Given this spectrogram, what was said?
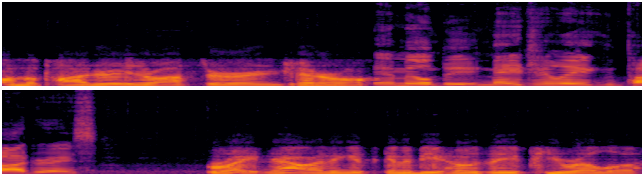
on the Padres roster or in general? MLB. Major League Padres. Right now, I think it's going to be Jose Pirela.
